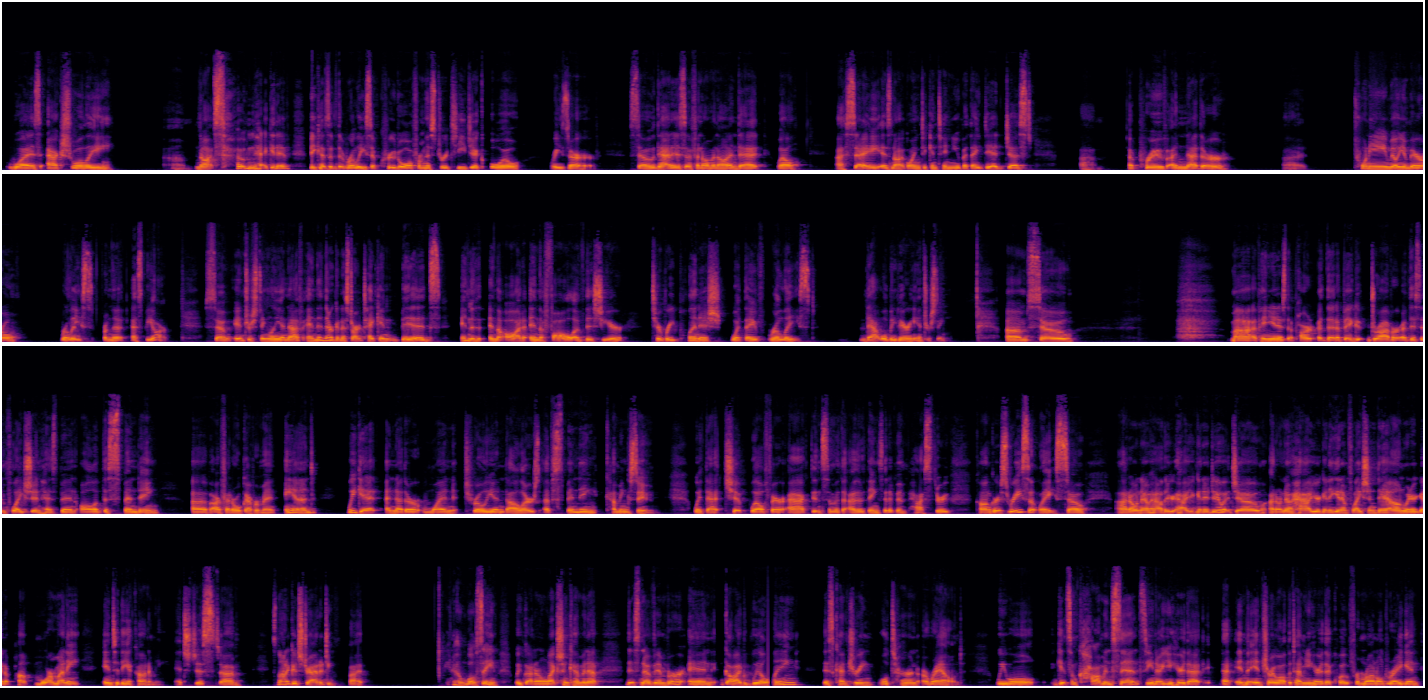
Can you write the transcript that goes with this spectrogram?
was actually um, not so negative because of the release of crude oil from the strategic oil reserve. So that is a phenomenon that, well, I say is not going to continue, but they did just um, approve another uh, 20 million barrel release from the SPR. So interestingly enough, and then they're going to start taking bids in the in the odd in the fall of this year to replenish what they've released. That will be very interesting. Um, so, my opinion is that part that a big driver of this inflation has been all of the spending of our federal government, and we get another one trillion dollars of spending coming soon with that Chip Welfare Act and some of the other things that have been passed through Congress recently. So I don't know how how you're going to do it, Joe. I don't know how you're going to get inflation down when you're going to pump more money into the economy. It's just um, it's not a good strategy, but you know we'll see. We've got an election coming up this November, and God willing, this country will turn around. We will get some common sense. You know, you hear that that in the intro all the time. You hear the quote from Ronald Reagan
